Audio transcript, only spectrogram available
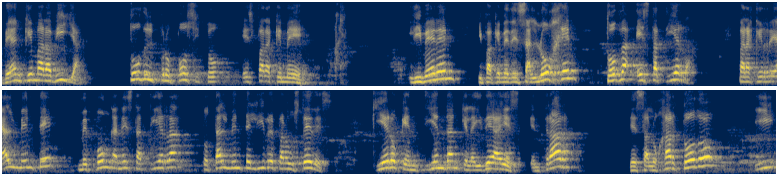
vean qué maravilla. Todo el propósito es para que me liberen y para que me desalojen toda esta tierra, para que realmente me pongan esta tierra totalmente libre para ustedes. Quiero que entiendan que la idea es entrar, desalojar todo y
